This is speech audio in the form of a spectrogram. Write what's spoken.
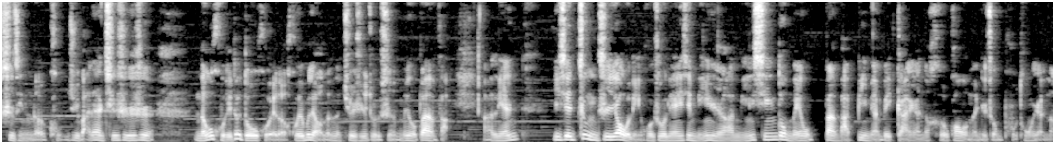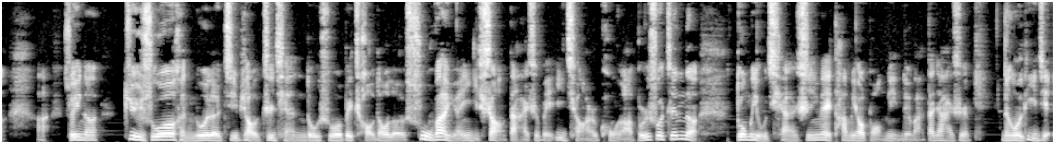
事情的恐惧吧。但其实是能回的都回了，回不了的呢，确实就是没有办法啊。连一些政治要领或者说连一些名人啊、明星都没有办法避免被感染的，何况我们这种普通人呢？啊，所以呢。据说很多的机票之前都说被炒到了数万元以上，但还是被一抢而空了啊！不是说真的多么有钱，是因为他们要保命，对吧？大家还是能够理解，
